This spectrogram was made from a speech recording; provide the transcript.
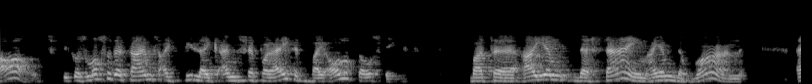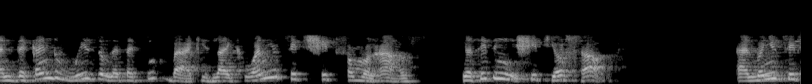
out because most of the times I feel like I'm separated by all of those things, but uh, I am the same. I am the one. And the kind of wisdom that I took back is like when you treat shit someone else, you're treating shit yourself. And when you treat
